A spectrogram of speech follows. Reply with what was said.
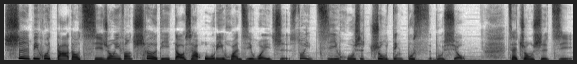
势必会打到其中一方彻底倒下无力还击为止，所以几乎是注定不死不休。在中世纪，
